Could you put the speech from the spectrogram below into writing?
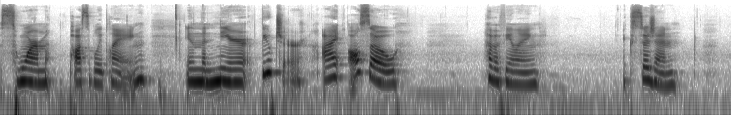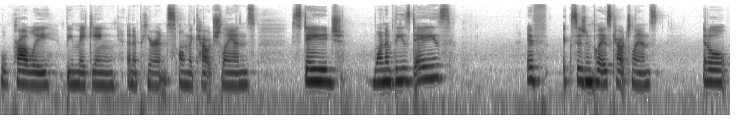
Swarm possibly playing. in the near future. I also have a feeling Excision will probably be making an appearance on the Couchlands stage one of these days. If Excision plays Couchlands, it'll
